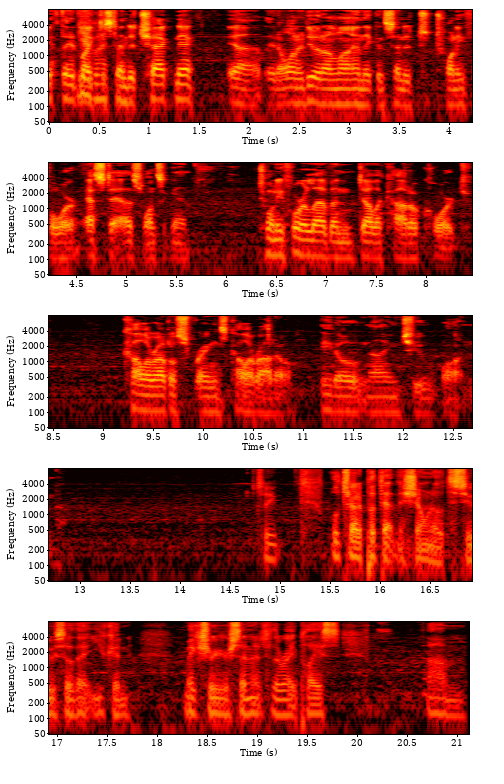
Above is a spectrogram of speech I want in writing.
If they'd yeah, like to send a check, Nick, uh, they don't want to do it online, they can send it to 24 S to S once again, 2411 Delicado Court, Colorado Springs, Colorado 80921. Sweet. We'll try to put that in the show notes too so that you can make sure you're sending it to the right place. Um,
